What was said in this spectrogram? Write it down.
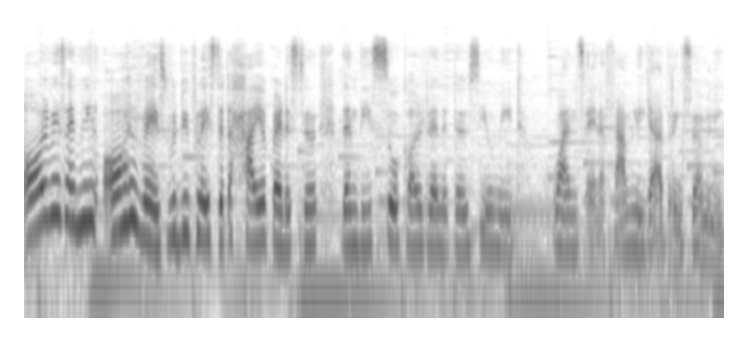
always I mean always, would be placed at a higher pedestal than these so called relatives you meet once in a family gathering ceremony.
